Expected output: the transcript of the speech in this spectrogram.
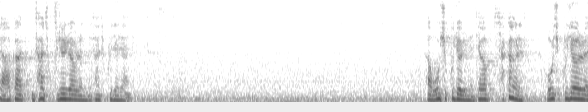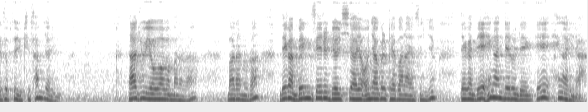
야, 아까 49절이라고 그랬는데 49절이 아니야. 아, 59절이네. 제가 착각을 했습니다. 59절에서부터 63절입니다. 나주 여호와가 말하라 말하노라 내가 맹세를 멸시하여 언약을 배반하였은즉 내가 내 행한 대로 내게 행하리라.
